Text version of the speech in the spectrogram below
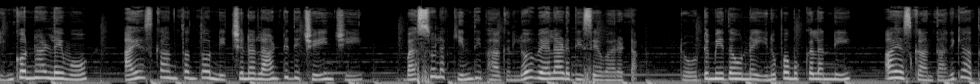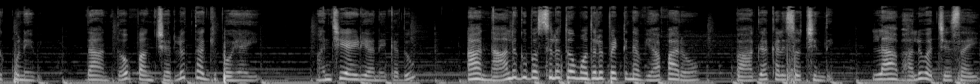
ఇంకొన్నాళ్ళేమో అయస్కాంతంతో నిచ్చెన లాంటిది చేయించి బస్సుల కింది భాగంలో వేలాడదీసేవారట. రోడ్డు మీద ఉన్న ఇనుప ముక్కలన్నీ అయస్కాంతానికి అతుక్కునేవి. దాంతో పంక్చర్లు తగ్గిపోయాయి. మంచి ఐడియానే కదూ? ఆ నాలుగు బస్సులతో మొదలుపెట్టిన వ్యాపారం బాగా కలిసొచ్చింది. లాభాలు వచ్చేశాయి.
